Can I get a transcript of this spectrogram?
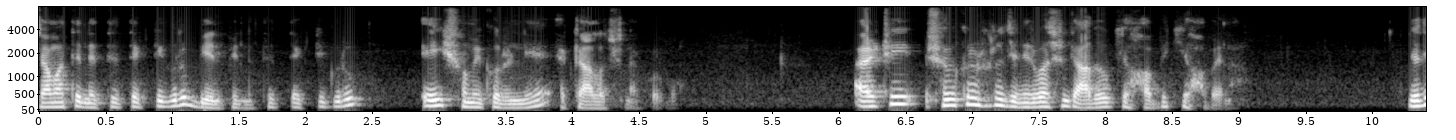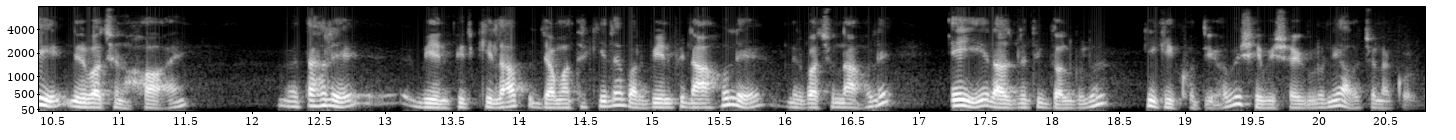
জামাতের নেতৃত্বে একটি গ্রুপ, বিএনপির নেতৃত্বে একটি গ্রুপ, এই সমীকরণ নিয়ে একটা আলোচনা করব। আরেকটি সমীকরণ হলো যে নির্বাচনটি আদৌ কি হবে কি হবে না। যদি নির্বাচন হয়, তাহলে বিএনপির কী লাভ, জামাতের কী লাভ? আর বিএনপি না হলে, নির্বাচন না হলে এই রাজনৈতিক দলগুলোর কী কী ক্ষতি হবে সেই বিষয়গুলো নিয়ে আলোচনা করব।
